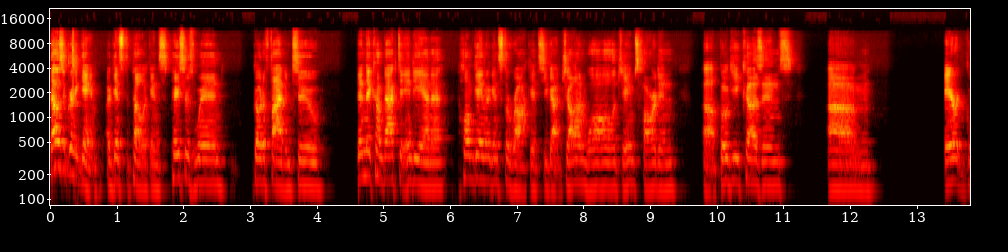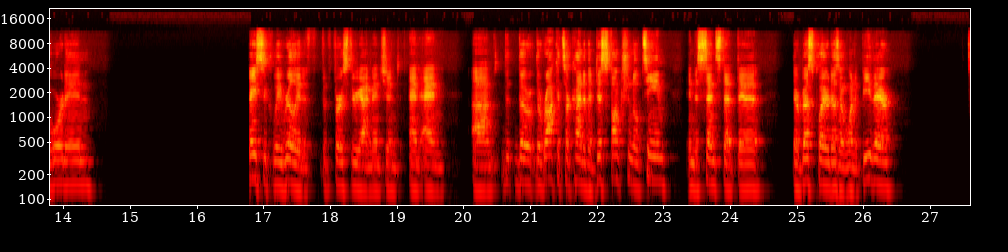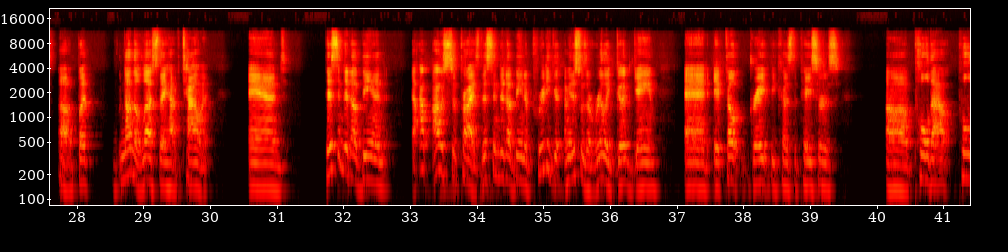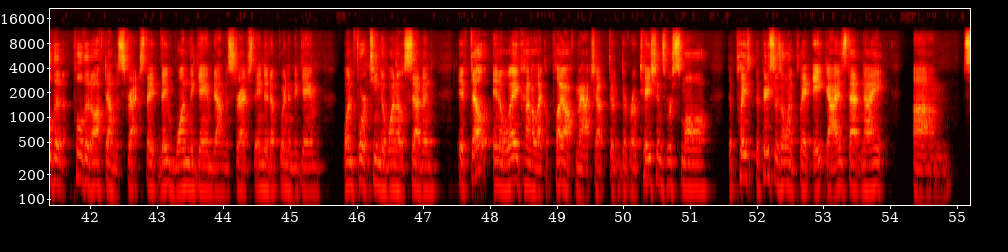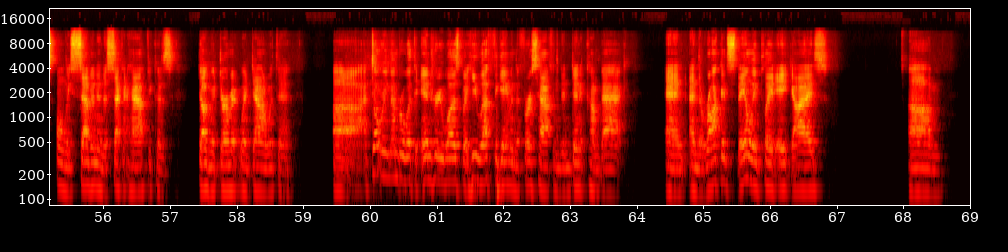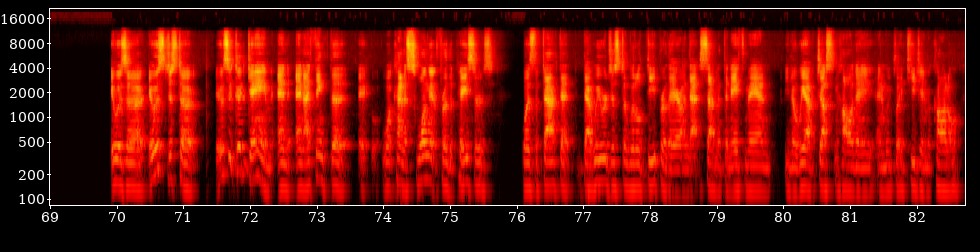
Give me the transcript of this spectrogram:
that was a great game against the pelicans. Pacers win go to five and two. Then they come back to indiana home game against the rockets. You got john wall james harden uh, boogie cousins um, eric gordon. Basically really the, the first three I mentioned, and and um, the, the, the Rockets are kind of a dysfunctional team in the sense that the their best player doesn't want to be there, uh, but nonetheless they have talent, and this ended up being I, I was surprised. This ended up being a pretty good. I mean, this was a really good game, and it felt great because the Pacers uh, pulled out pulled it pulled it off down the stretch. They they won the game down the stretch. They ended up winning the game 114 to 107. It felt in a way kind of like a playoff matchup. The, the rotations were small. The, place, the Pacers only played eight guys that night, um, only seven in the second half because Doug McDermott went down with a. Uh, I don't remember what the injury was, but he left the game in the first half and then didn't come back. And and the Rockets they only played eight guys. Um, it was a it was just a it was a good game, and and I think the what kind of swung it for the Pacers was the fact that that we were just a little deeper there on that seventh and eighth man. You know, we have Justin Holiday and we played T.J. McConnell,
